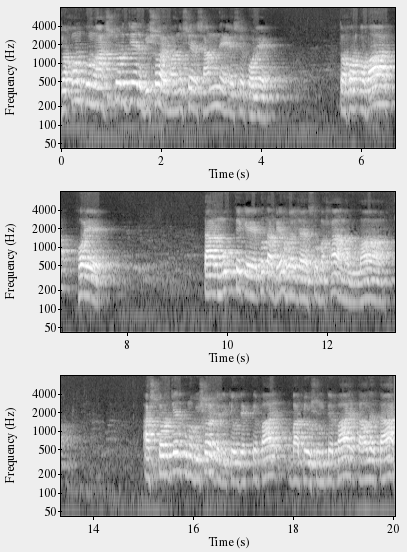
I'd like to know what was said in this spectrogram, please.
যখন কোনো আশ্চর্যের বিষয় মানুষের সামনে এসে পড়ে, তখন অবাক হয়ে তার মুখ থেকে কথা বের হয়ে যায় সুবাহান আল্লাহ আশ্চর্যের কোনো বিষয় যদি কেউ দেখতে পায় বা কেউ শুনতে পায় তাহলে তার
